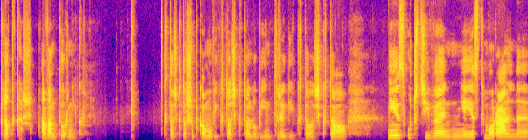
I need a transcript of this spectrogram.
Plotkarz, awanturnik. Ktoś, kto szybko mówi, ktoś, kto lubi intrygi, ktoś, kto nie jest uczciwy, nie jest moralny,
